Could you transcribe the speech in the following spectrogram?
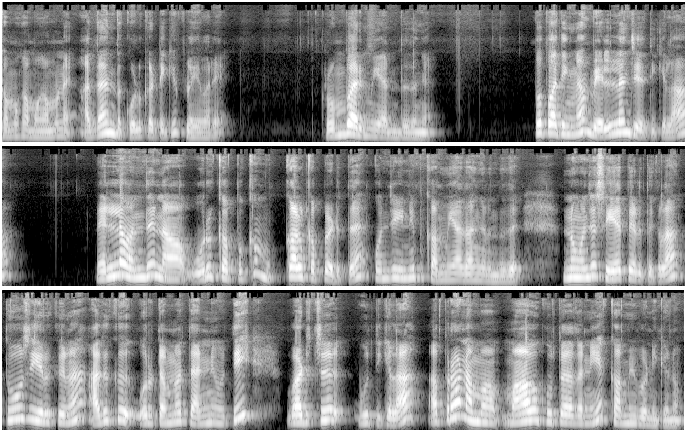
கம கம கம்னு அதுதான் இந்த கொழுக்கட்டைக்கு ஃப்ளேவரே ரொம்ப அருமையாக இருந்ததுங்க. இப்போ பார்த்திங்கன்னா வெல்லம் சேர்த்திக்கலாம். வெள்ளம் வந்து நான் ஒரு கப்புக்கு முக்கால் கப் எடுத்தேன். கொஞ்சம் இனிப்பு கம்மியாக தாங்க இருந்தது. இன்னும் கொஞ்சம் சேர்த்து எடுத்துக்கலாம். தூசி இருக்குன்னா அதுக்கு ஒரு டம்ளர் தண்ணி ஊற்றி வடித்து ஊற்றிக்கலாம் அப்புறம் நம்ம மாவு கூத்துற தண்ணியை கம்மி பண்ணிக்கணும்.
